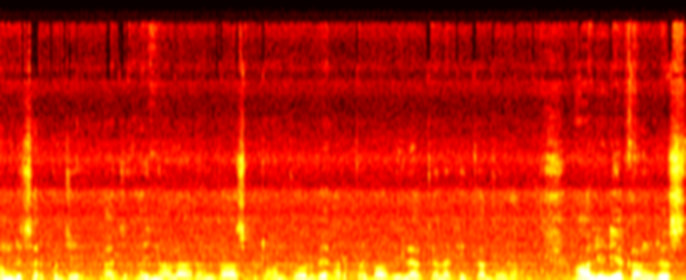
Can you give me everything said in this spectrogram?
ਅੰਮ੍ਰਿਤਸਰ ਪੁੱਜੇ। ਅੱਜ ਅਜਨਾਲਾ ਰਮਦਾਸ ਪਠਾਨਕੋਟ ਦੇ ਹਰ ਪ੍ਰਭਾਵਿਤ ਇਲਾਕਿਆਂ ਦਾ ਕੀਤਾ ਦੌਰਾ। ਆਲ ਇੰਡੀਆ ਕਾਂਗਰਸ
